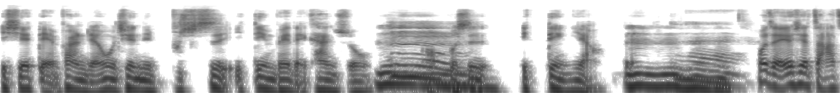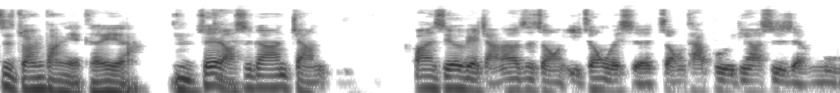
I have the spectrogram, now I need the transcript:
一些典范人物。其实你不是一定非得看书，嗯，不是一定要，嗯嗯嗯，或者有些杂志专访也可以啦。嗯，所以老师刚刚讲。刚才 Sylvia 讲到这种以终为始的终，它不一定要是人物，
